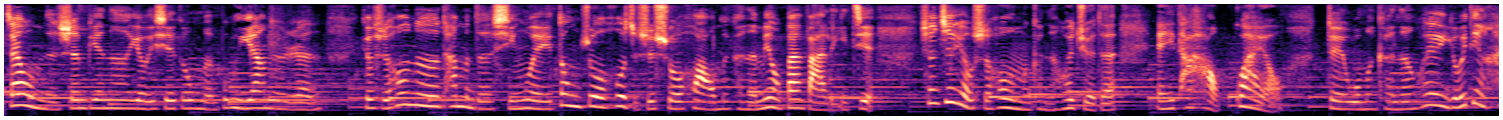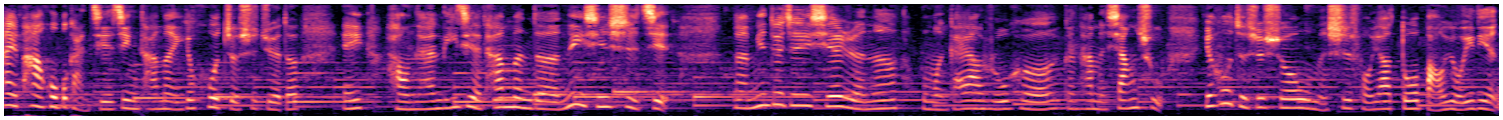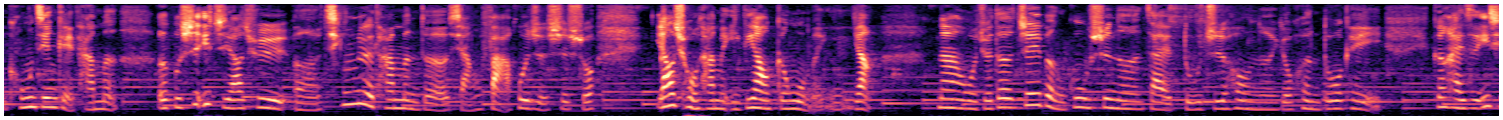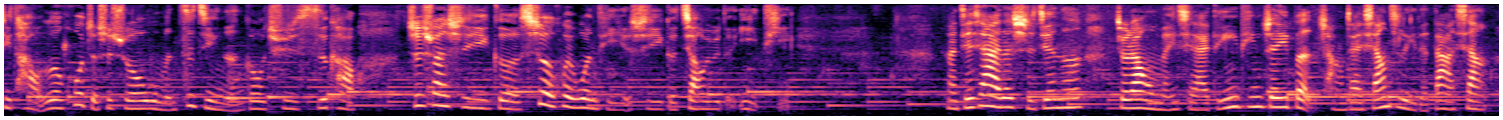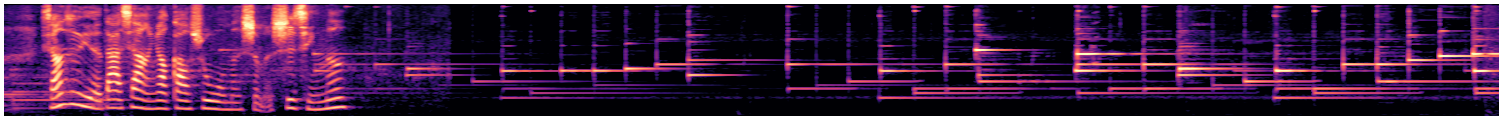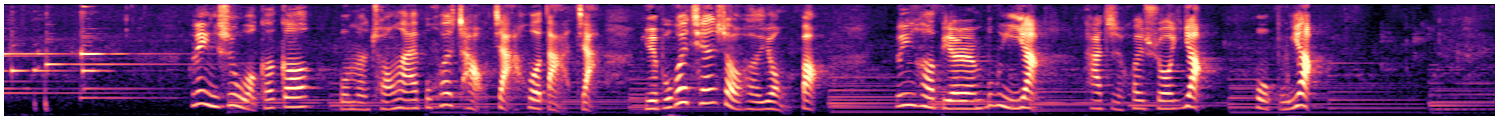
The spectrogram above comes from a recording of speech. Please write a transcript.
在我们的身边呢，有一些跟我们不一样的人。有时候呢，他们的行为、动作或者是说话，我们可能没有办法理解。甚至有时候，我们可能会觉得，诶，他好怪哦。对，我们可能会有一点害怕或不敢接近他们，又或者是觉得，诶，好难理解他们的内心世界。那面对这一些人呢，我们该要如何跟他们相处？又或者是说，我们是否要多保有一点空间给他们，而不是一直要去呃侵略他们的想法，或者是说要求他们一定要跟我们一样？那我觉得这一本故事呢，在读之后呢，有很多可以跟孩子一起讨论，或者是说我们自己能够去思考。这算是一个社会问题，也是一个教育的议题。那接下来的时间呢，就让我们一起来听一听这一本《藏在箱子里的大象》。箱子里的大象要告诉我们什么事情呢？令是我哥哥。我们从来不会吵架或打架，也不会牵手和拥抱。令和别人不一样，他只会说要或不要。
